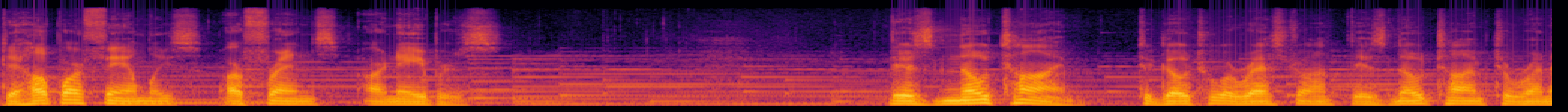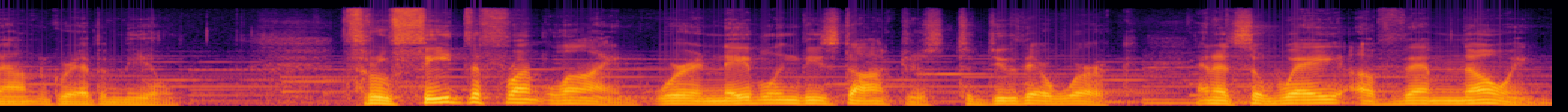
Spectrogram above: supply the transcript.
to help our families, our friends, our neighbors. There's no time to go to a restaurant. There's no time to run out and grab a meal. Through Feed the Front Line, we're enabling these doctors to do their work. And it's a way of them knowing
